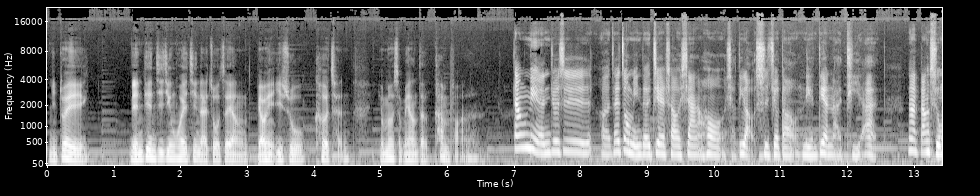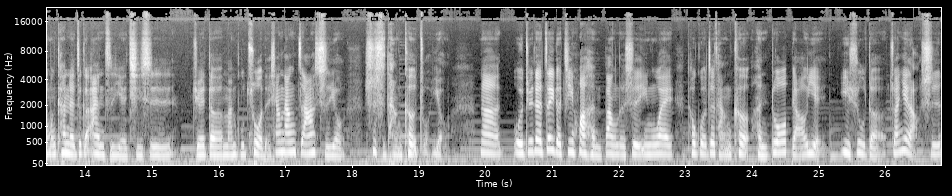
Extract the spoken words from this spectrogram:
你对联电基金会进来做这样表演艺术课程，有没有什么样的看法呢？当年就是呃，在仲明的介绍下，然后小弟老师就到联电来提案。那当时我们看的这个案子，也其实。觉得蛮不错的，相当扎实，有四十堂课左右。那我觉得这个计划很棒的是，因为透过这堂课，很多表演艺术的专业老师，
